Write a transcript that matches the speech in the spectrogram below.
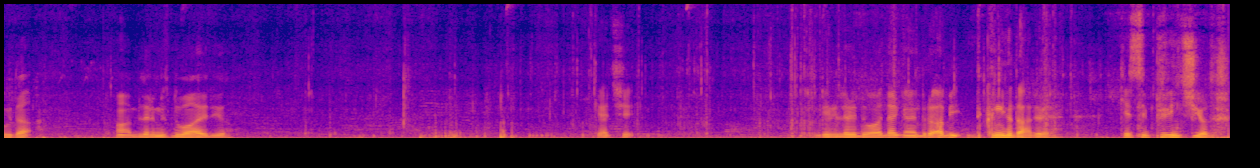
Burada abilerimiz dua ediyor. Gerçi birileri dua ederken öbür abi dıkınıyor daha biri. Kesin pirinç yiyordur.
